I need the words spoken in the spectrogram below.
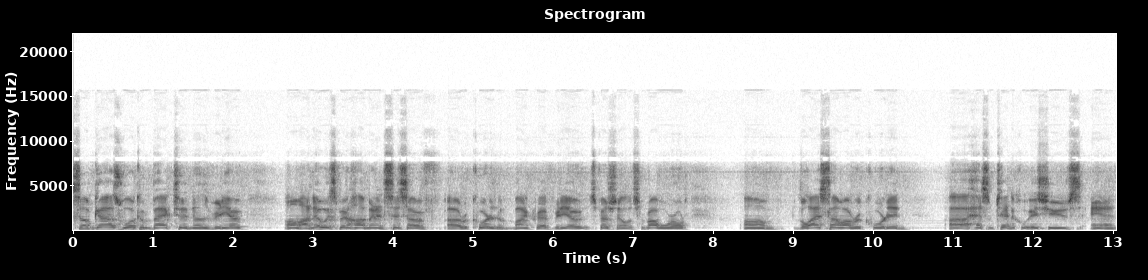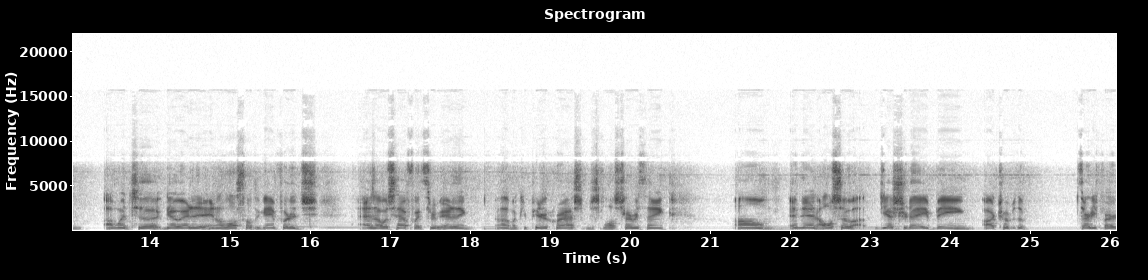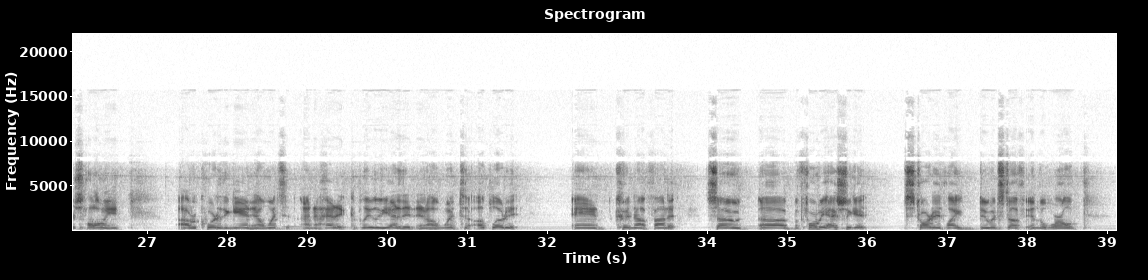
What's up guys, welcome back to another video. Um, I know it's been a hot minute since I've uh, recorded a Minecraft video, especially on the survival world. Um, the last time I recorded, uh, I had some technical issues and I went to go edit it and I lost all the game footage as I was halfway through editing. Uh, my computer crashed and just lost everything. Um, and then also uh, yesterday being October the 31st, Halloween, I recorded again and I went to, and I had it completely edited and I went to upload it and could not find it. So uh, before we actually get started like doing stuff in the world,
